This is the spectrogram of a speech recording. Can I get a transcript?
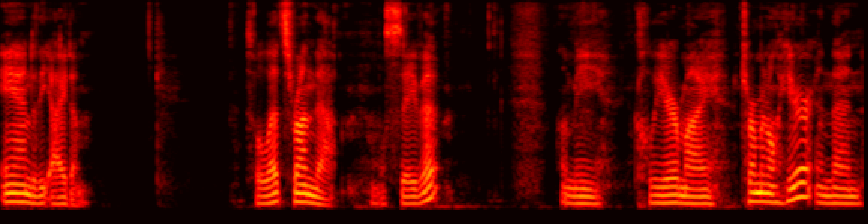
and the item. So let's run that. We'll save it. Let me clear my terminal here and then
